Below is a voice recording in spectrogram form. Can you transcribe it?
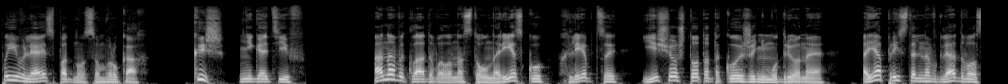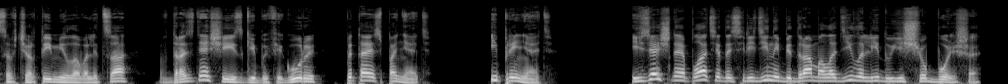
появляясь с подносом в руках. «Кыш, негатив». Она выкладывала на стол нарезку, хлебцы, еще что-то такое же немудреное, а я пристально вглядывался в черты милого лица, в дразнящие изгибы фигуры, пытаясь понять и принять. Изящное платье до середины бедра молодило Лиду еще больше.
